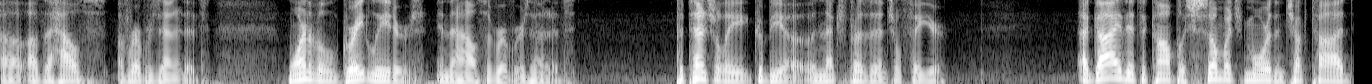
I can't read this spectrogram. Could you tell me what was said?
uh, of the House of Representatives, one of the great leaders in the House of Representatives, potentially could be a, a next presidential figure, a guy that's accomplished so much more than Chuck Todd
